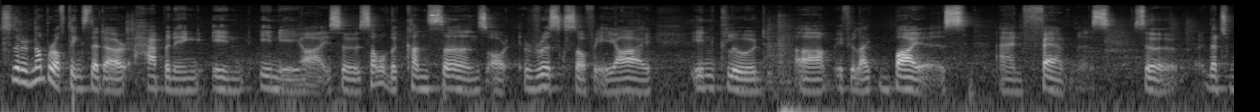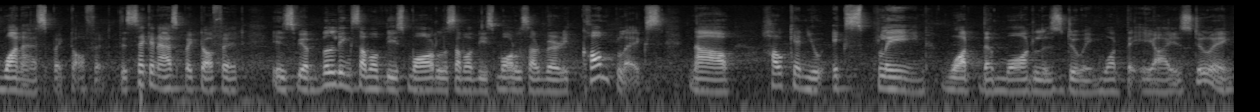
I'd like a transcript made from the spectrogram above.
So there are a number of things that are happening in, in AI. So some of the concerns or risks of AI include, uh, if you like, bias and fairness. So that's one aspect of it. The second aspect of it is we are building some of these models. Some of these models are very complex. Now, how can you explain what the model is doing, what the AI is doing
